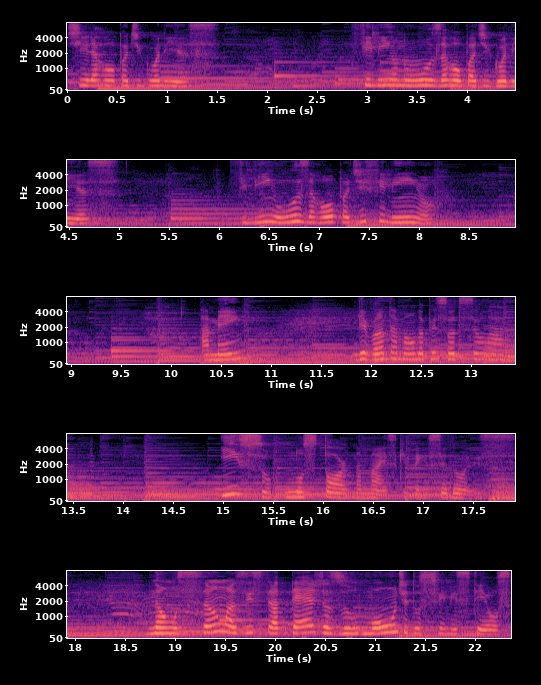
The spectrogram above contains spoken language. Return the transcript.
Tira a roupa de Golias. Filhinho não usa roupa de Golias. Filhinho usa roupa de filhinho. Amém? Levanta a mão da pessoa do seu lado. Isso nos torna mais que vencedores não são as estratégias do monte dos filisteus,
